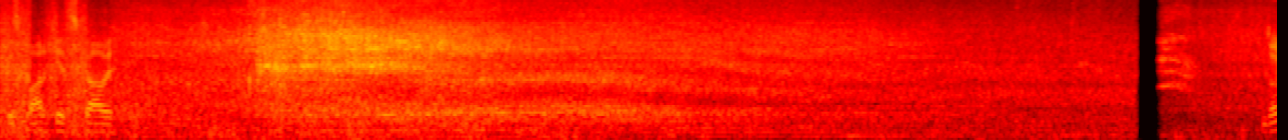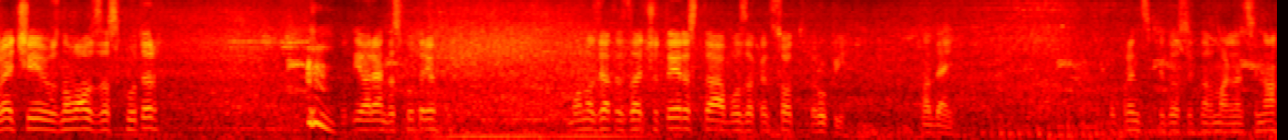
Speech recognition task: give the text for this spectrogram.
Якийсь парк є цікавий. До речі, узнавав за скутер. Тут є оренда скутерів. Можна взяти за 400 або за 500 рупій на день. В принципі, досить нормальна ціна.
